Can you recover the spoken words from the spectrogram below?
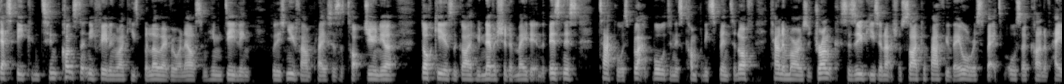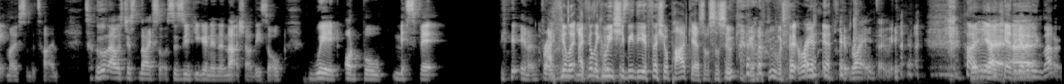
Despy constantly feeling like he's below everyone else and him dealing with his newfound place as a top junior. Douki is the guy who never should have made it in the business. Taka was blackballed and his company splintered off. Kanemaru's a drunk. Suzuki's an actual psychopath who they all respect but also kind of hate most of the time. So I thought that was just nice sort of Suzuki Gun in a nutshell. These sort of weird, oddball, misfit you know, I feel like I feel like we should be the official podcast of Suzuki. Because we would fit right in, fit right into me. I, mean, yeah, I can't think uh, of anything better.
